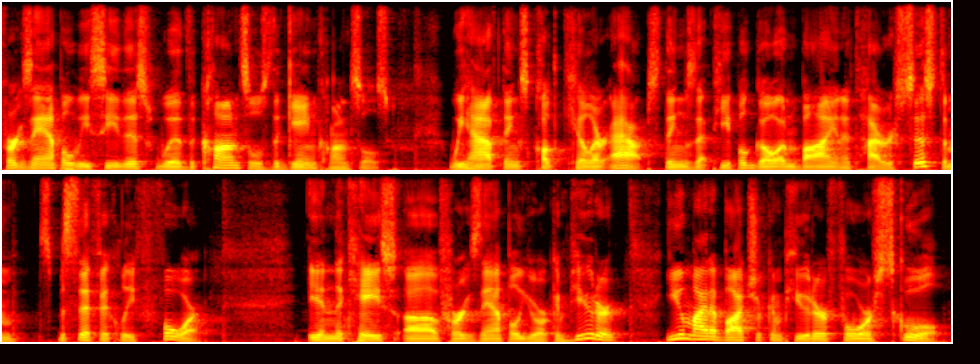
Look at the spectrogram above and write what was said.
For example, we see this with the consoles, the game consoles we have things called killer apps, things that people go and buy an entire system specifically for. In the case of, for example, your computer, you might have bought your computer for school.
